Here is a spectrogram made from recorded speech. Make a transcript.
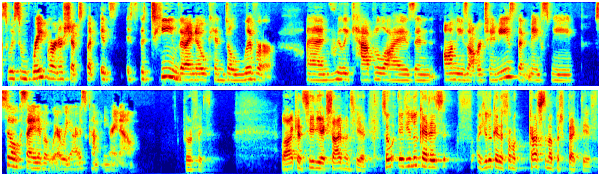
So we have some great partnerships, but it's it's the team that I know can deliver and really capitalize and on these opportunities that makes me so excited about where we are as a company right now. Perfect. Well, I can see the excitement here. So if you look at it, if you look at it from a customer perspective,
